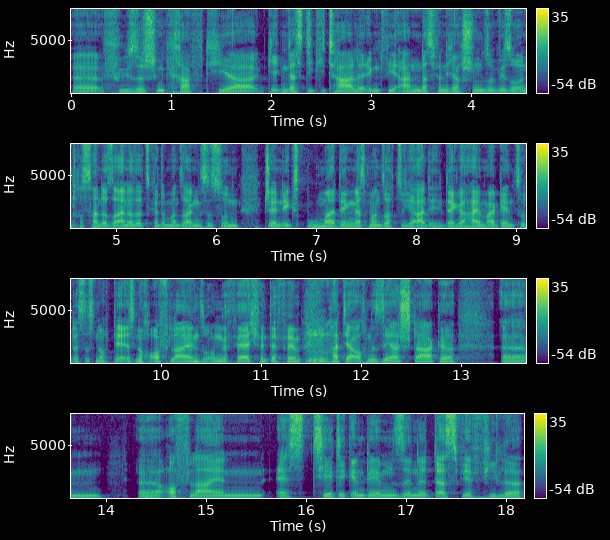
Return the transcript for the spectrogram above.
äh, physischen Kraft hier gegen das Digitale irgendwie an. Das finde ich auch schon sowieso interessant. Also einerseits könnte man sagen, es ist so ein Gen X Boomer Ding, dass man sagt, so ja, der, der Geheimagent, so das ist noch, der ist noch offline so ungefähr. Ich finde, der Film mhm. hat ja auch eine sehr starke ähm, äh, Offline-Ästhetik in dem Sinne, dass wir viele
